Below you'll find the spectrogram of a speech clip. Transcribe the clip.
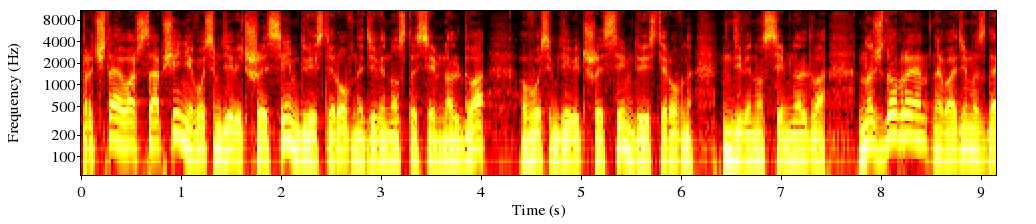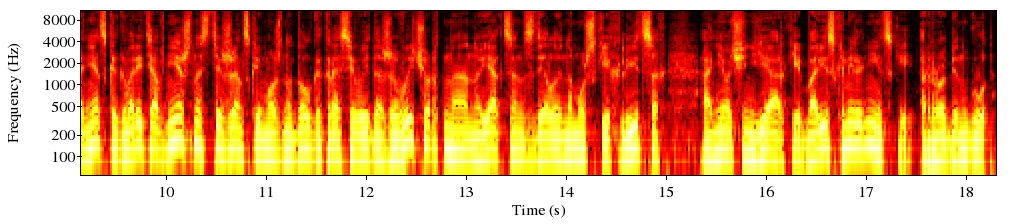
прочитаю ваше сообщение. 8967 200 ровно 9702. 8967 200 ровно 9702. Ночь добрая. Вадим из Донецка. Говорить о внешности женской можно долго, красиво и даже вычурно, но я акцент сделаю на мужских лицах. Они очень яркие. Борис Хмельницкий, Робин Гуд.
